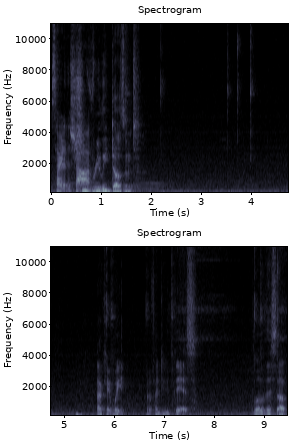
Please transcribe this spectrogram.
side of the shop? she really doesn't. Okay, wait. What if I do this? Blow this up.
